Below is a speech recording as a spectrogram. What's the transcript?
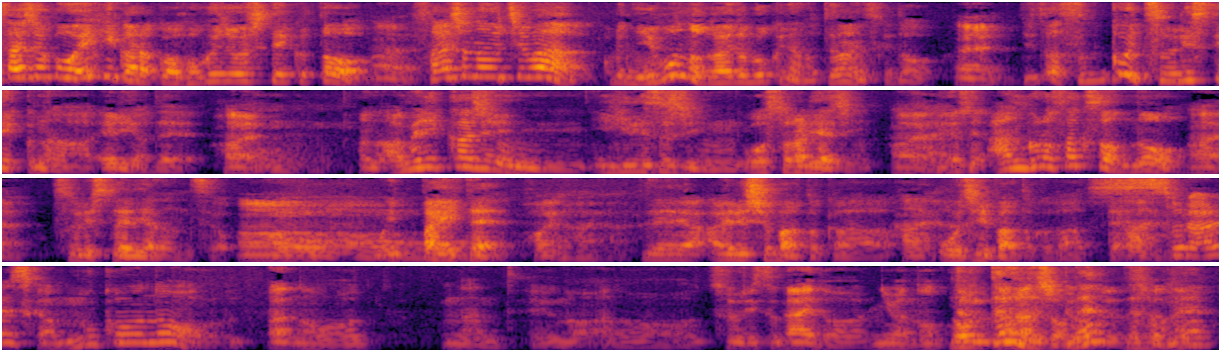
最初こう駅からこう北上していくと、はい。最初のうちはこれ日本のガイドブックには載ってないんですけどはい。実はすっごいツーリスティックなエリアではい。うんあのアメリカ人イギリス人オーストラリア人、はい。要するにアングロサクソンのはい。ツーリストエリアなんですよ。あおーいっぱいいて。はいはいはい。でアイリッシュバーとか、はいオージーバーとかがあって、はい。ーそれあれですか？向こうのあのなんていうのあのツーリストガイドには載って乗ってるんでしょうね。でしょうね、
